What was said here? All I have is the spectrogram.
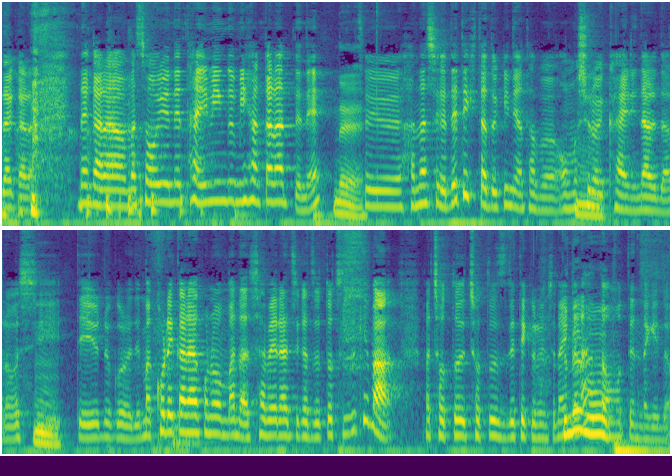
だから、だから、まあそういうね、タイミング見計らってね、ねそういう話が出てきた時には多分面白い回になるだろうし、っていうところで、まあこれからこのまだ喋らじがずっと続けば、まあちょっと、ちょっとずつ出てくるんじゃないかなでもと思ってんだけど。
